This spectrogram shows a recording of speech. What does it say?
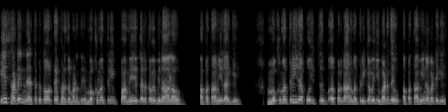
ਇਹ ਸਾਡੇ ਨੈਤਿਕ ਤੌਰ ਤੇ ਫਰਜ਼ ਬਣਦੇ ਆ। ਮੁੱਖ ਮੰਤਰੀ ਭਾਵੇਂ ਇਹ ਗੱਲ ਕਵੇ ਵੀ ਨਾ ਲਾਓ, ਆਪਾਂ ਤਾਂ ਵੀ ਲਾਈਏ। ਮੁੱਖ ਮੰਤਰੀ ਜਾਂ ਕੋਈ ਪ੍ਰਧਾਨ ਮੰਤਰੀ ਕਵੇ ਜੀ ਵੱਢ ਦਿਓ, ਆਪਾਂ ਤਾਂ ਵੀ ਨਾ ਵੱਢੀਏ।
